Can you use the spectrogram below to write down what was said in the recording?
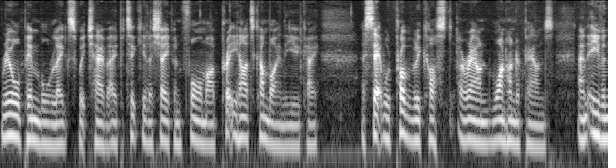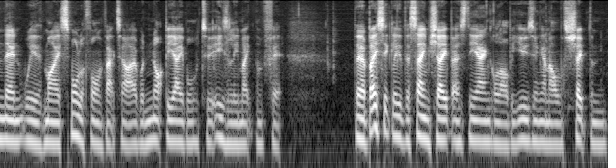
Real pinball legs which have a particular shape and form are pretty hard to come by in the UK. A set would probably cost around £100 and even then with my smaller form factor I would not be able to easily make them fit. They are basically the same shape as the angle I'll be using and I'll shape them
